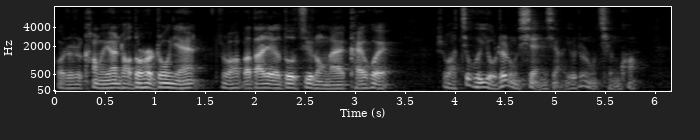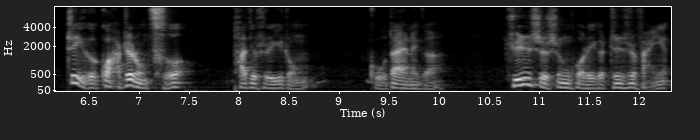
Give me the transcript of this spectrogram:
或者是抗美援朝多少周年，是吧？把大家都聚拢来开会，是吧？就会有这种现象，有这种情况。这个卦这种词，它就是一种古代那个军事生活的一个真实反应。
